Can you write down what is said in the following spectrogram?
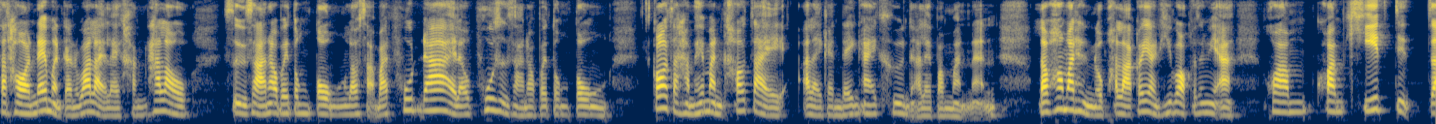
สะท้อนได้เหมือนกันว่าหลาย ๆ ครั้ง ถ้าเราสื่อสารออกไปตรง ๆ เราสามารถพูดได้แล้วพูดสื่อสารออกไปตรง ๆ ก็จะทำให้มันเข้าใจอะไรกันได้ง่ายขึ้นอะไรประมาณนั้น แล้วพอมาถึงนพลักก็อย่างที่บอกก็จะมีอะความความคิดจิตใจ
